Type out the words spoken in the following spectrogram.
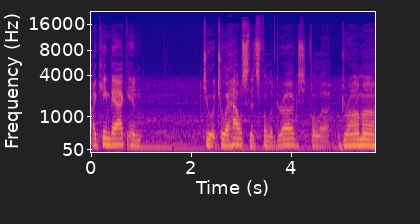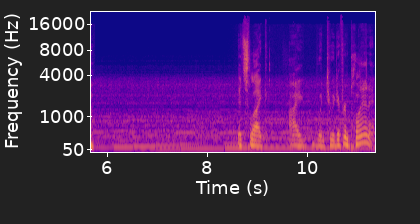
I came back and to to a house that's full of drugs, full of drama, it's like I went to a different planet.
